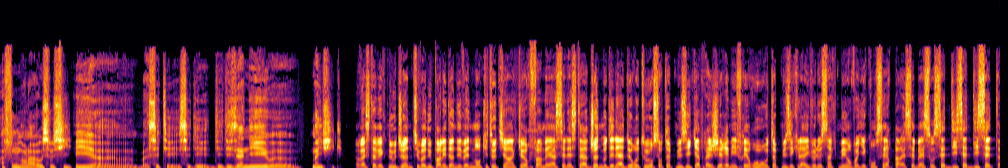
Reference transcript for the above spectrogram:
à fond dans la house aussi, et bah, c'était c'est des, des, des années magnifiques. Reste avec nous, John. Tu vas nous parler d'un événement qui te tient à cœur fin mai à Célestat. John Modena de retour sur Top Music après Jérémy Frérot au Top Music Live le 5 mai. Envoyez concert par SMS au 7 17 17.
